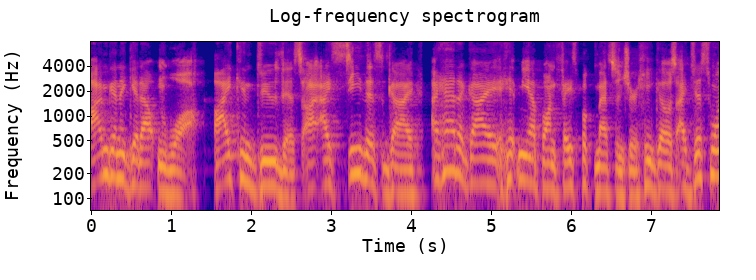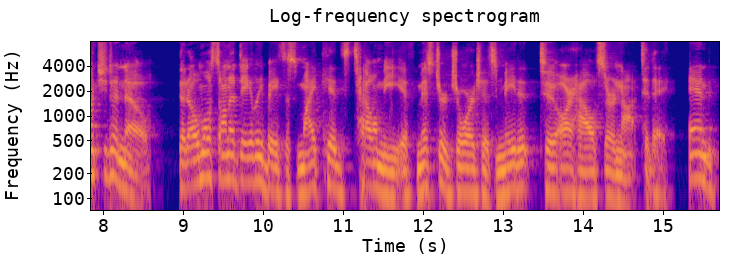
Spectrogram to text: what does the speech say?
I'm going to get out and walk. I can do this. I, I, see this guy. I had a guy hit me up on Facebook Messenger. He goes, I just want you to know that almost on a daily basis, my kids tell me if Mr. George has made it to our house or not today. And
